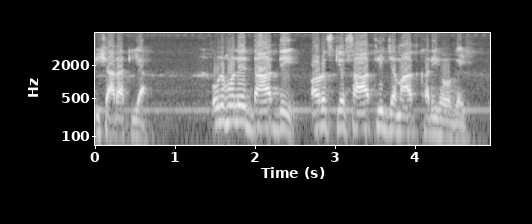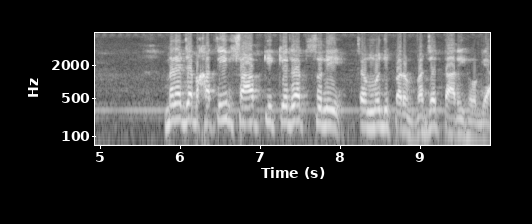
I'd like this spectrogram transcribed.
اشارہ کیا۔ انہوں نے داد دی اور اس کے ساتھ ہی جماعت کھڑی ہو گئی۔ میں نے جب خطیب صاحب کی کرت سنی تو مجھ پر وجد تاری ہو گیا۔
